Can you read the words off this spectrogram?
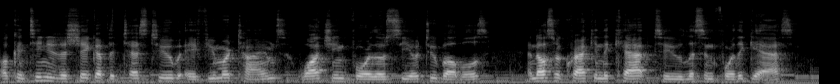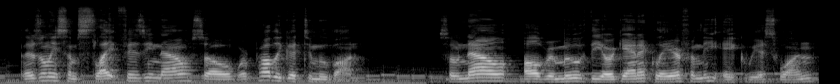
I'll continue to shake up the test tube a few more times, watching for those CO2 bubbles, and also cracking the cap to listen for the gas. There's only some slight fizzing now, so we're probably good to move on. So now I'll remove the organic layer from the aqueous one,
